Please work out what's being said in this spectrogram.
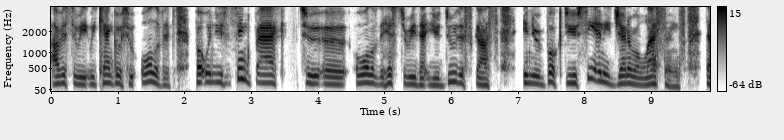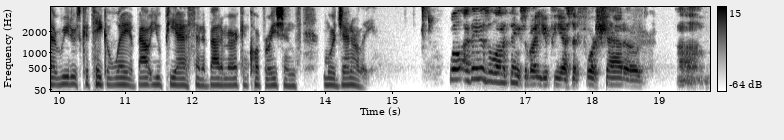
obviously, we, we can't go through all of it, but when you think back to uh, all of the history that you do discuss in your book, do you see any general lessons that readers could take away about UPS and about American corporations more generally? Well, I think there's a lot of things about UPS that foreshadowed um,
